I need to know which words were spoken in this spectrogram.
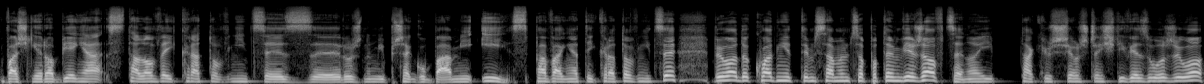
właśnie robienia stalowej kratownicy z różnymi przegubami i spawania tej kratownicy była dokładnie tym samym, co potem wieżowce. No i tak już się szczęśliwie złożyło,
